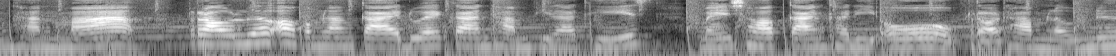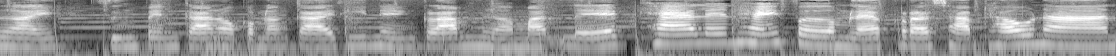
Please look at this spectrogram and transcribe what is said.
ำคัญมาก เราเลือกออกกำลังกายด้วยการทำพิลาทิส ไม่ชอบการคาร์ดิโอ เพราะทำแล้วเหนื่อย ซึ่งเป็นการออกกำลังกายที่เน้นกล้ามเนื้อมัดเล็ก แค่เล่นให้เฟิร์มและกระชับเท่านั้น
